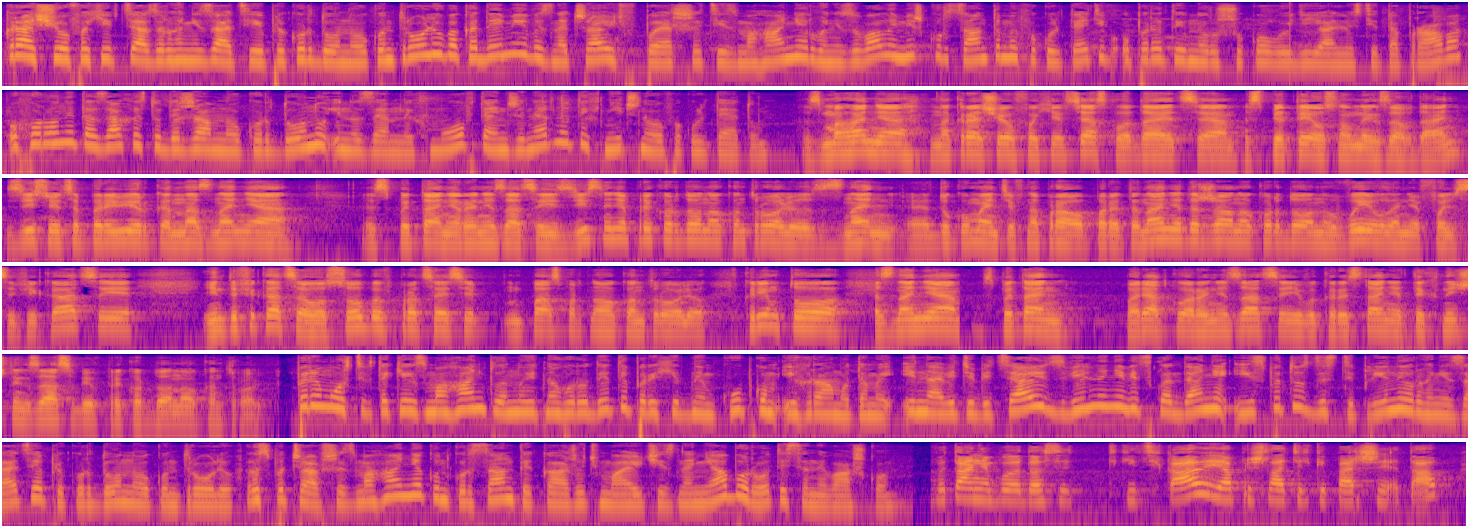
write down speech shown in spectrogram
Кращого фахівця з організації прикордонного контролю в академії визначають вперше. Ці змагання організували між курсантами факультетів оперативно-розшукової діяльності та права, охорони та захисту державного кордону, іноземних мов та інженерно-технічного факультету. Змагання на кращого фахівця складається з п'яти основних завдань. Здійснюється перевірка на знання з питань організації і здійснення прикордонного контролю, знань е, документів на право перетинання державного кордону, виявлення фальсифікації, ідентифікація особи в процесі паспортного контролю. Крім того, знання з питань порядку організації і використання технічних засобів прикордонного контролю. Переможців таких змагань планують нагородити перехідним кубком і грамотами, і навіть обіцяють звільнення від складання іспиту з дисципліни організація прикордонного контролю. Розпочавши змагання, конкурсанти кажуть, маючи знання, боротися неважко. Питання були досить такі цікаві. Я прийшла тільки перший етап.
